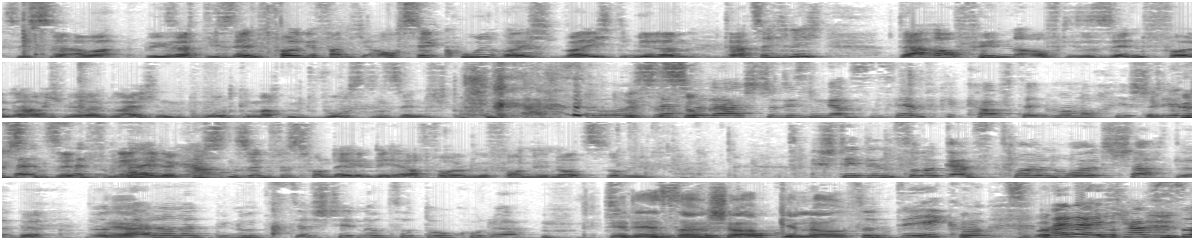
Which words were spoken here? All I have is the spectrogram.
Siehst du, aber wie gesagt, die Senffolge fand ich auch sehr cool, weil ich, weil ich mir dann tatsächlich daraufhin auf diese Senffolge habe ich mir dann gleich ein Brot gemacht mit Wurst und Senf drauf. Ach so, Das ich dachte, so- da hast du diesen ganzen Senf gekauft, der immer noch hier Der steht. Küstensenf, seit, seit nee, nee, der Jahr. Küstensenf ist von der NDR-Folge, von Mhm. den Nordstory. Steht in so einer ganz tollen Holzschachtel. Ja. Wird Ja. leider nicht benutzt, der steht nur zur Doku da. Ja, der ist doch schon Zur abgelaufen. Deko. Alter, ich hab so,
